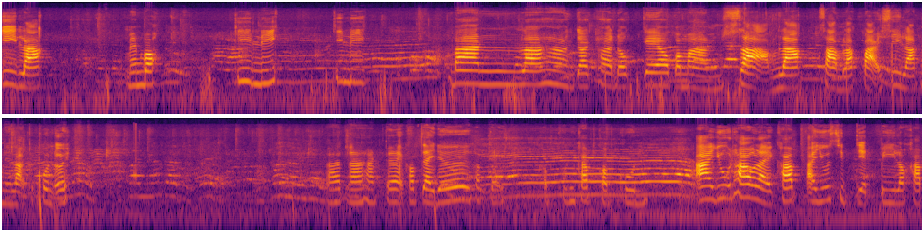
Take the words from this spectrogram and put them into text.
กี่ลักแม่นบ่กี่ลิกกี่ลิกบ้านลาห่างจากทาดอกแก้วประมาณสามลักสามลักป่ายสี่ลักนี่แหละทุกคนเอ้ยอานะฮักแต่ขอบใจเด้อขอบใจขอบคุณครับขอบคุณ อายุเท่าไหร่ครับ อายุ17ปีแล้วครับ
